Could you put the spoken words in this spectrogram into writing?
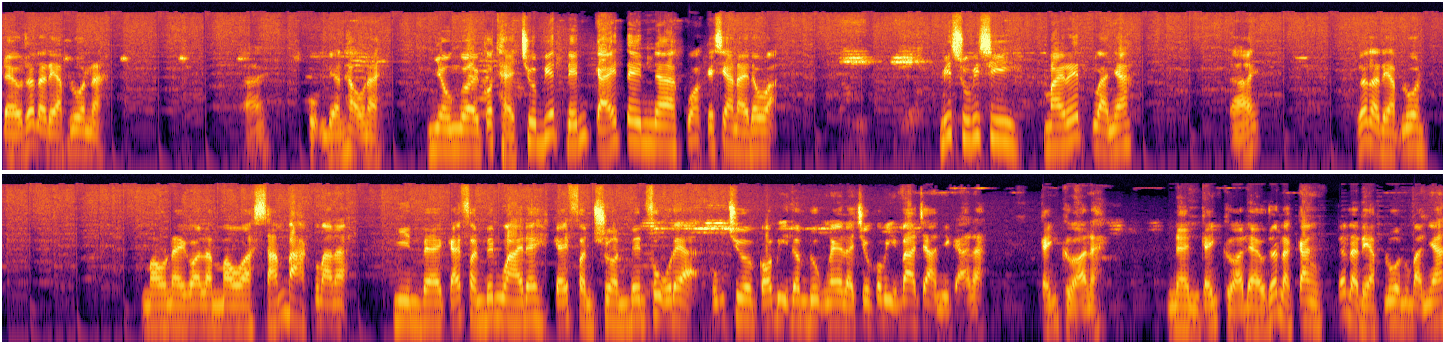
đều rất là đẹp luôn này. Đấy, cụm đèn hậu này. Nhiều người có thể chưa biết đến cái tên à, của cái xe này đâu ạ. Mitsubishi Mirage các bạn nhé đấy rất là đẹp luôn. Màu này gọi là màu à, xám bạc các bạn ạ nhìn về cái phần bên ngoài đây cái phần sườn bên phụ đây ạ cũng chưa có bị đâm đụng hay là chưa có bị va chạm gì cả này. Cánh cửa này nền cánh cửa đều rất là căng rất là đẹp luôn các bạn nhé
